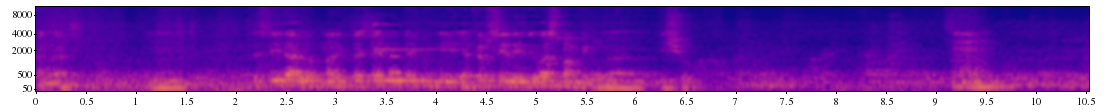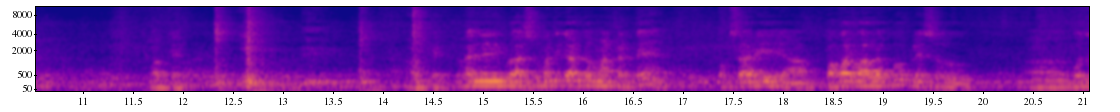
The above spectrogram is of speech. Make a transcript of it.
కంగ్రాట్స్. శ్రీ గారు నా రిక్వెస్ట్ ఏంటంటే ఇప్పుడు ఈ FFC reverse pumping issue okay okay అది నేను ఇప్పుడు ఆ సుమతి గారితో మాట్లాడితే ఒకసారి ఆ పవర్ వాళ్ళకు ప్లస్ బోజ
